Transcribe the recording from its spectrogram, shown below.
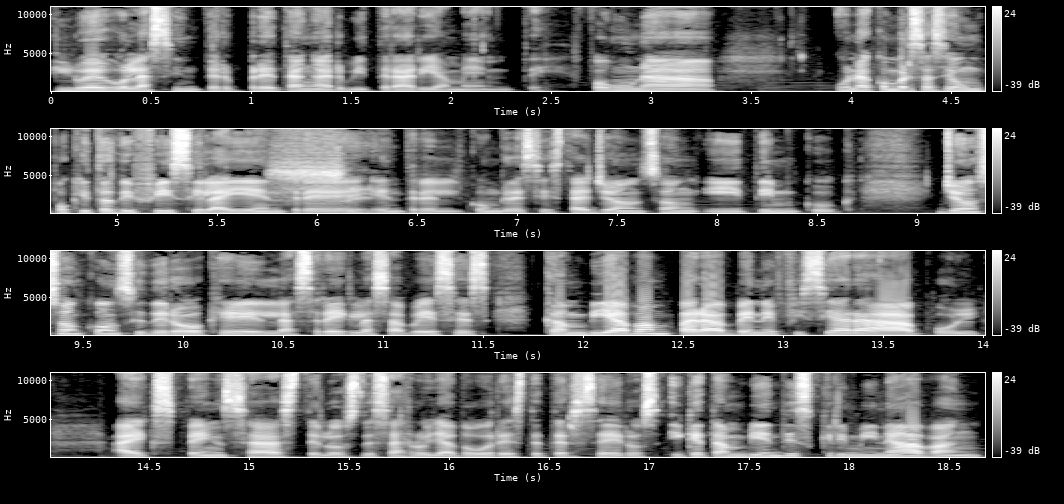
y luego las interpretan arbitrariamente. Fue una, una conversación un poquito difícil ahí entre, entre el congresista Johnson y Tim Cook. Johnson consideró que las reglas a veces cambiaban para beneficiar a Apple a expensas de los desarrolladores de terceros y que también discriminaban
